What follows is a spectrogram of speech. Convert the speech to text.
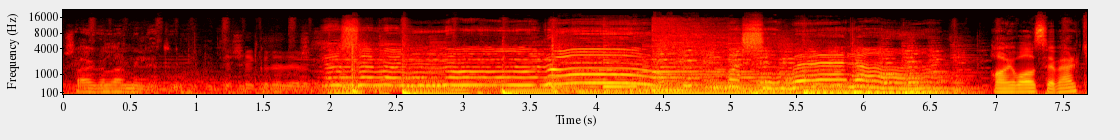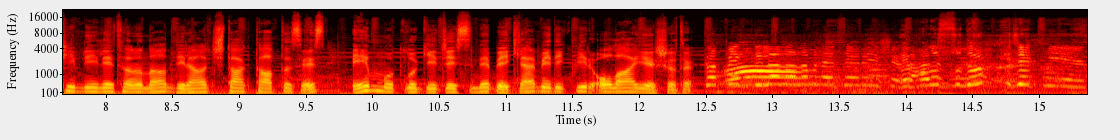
Saygılarımı iletiyorum. Gözümün nuru Başı bela Hayvansever kimliğiyle tanınan Dilan Çıtak Tatlıses en mutlu gecesinde beklenmedik bir olay yaşadı. Köpek Dilan Hanım'ın eseri işi. E bunu su dökmeyecek miyiz?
